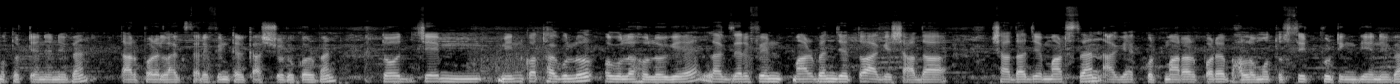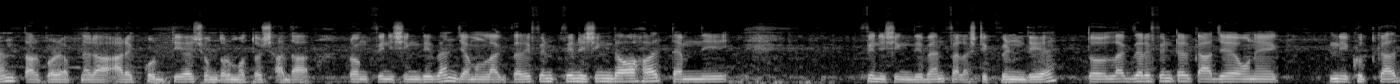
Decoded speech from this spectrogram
মতো টেনে নেবেন। তারপরে লাক্সারি প্রিন্টের কাজ শুরু করবেন। তো যে মেন কথাগুলো, ওগুলো হলো গিয়ে লাক্সারি প্রিন্ট মারবেন যেহেতু আগে সাদা সাদা যে মারছেন, আগে এক কোট মারার পরে ভালো মতো সিট ফুটিং দিয়ে নেবেন। তারপরে আপনারা আরেক কোট দিয়ে সুন্দর মতো সাদা রং ফিনিশিং দিবেন। যেমন লাক্সারি প্রিন্ট ফিনিশিং দেওয়া হয়, তেমনি ফিনিশিং দিবেন প্লাস্টিক প্রিন্ট দিয়ে। তো লাক্সারি প্রিন্টের কাজে অনেক নিখুঁত কাজ।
